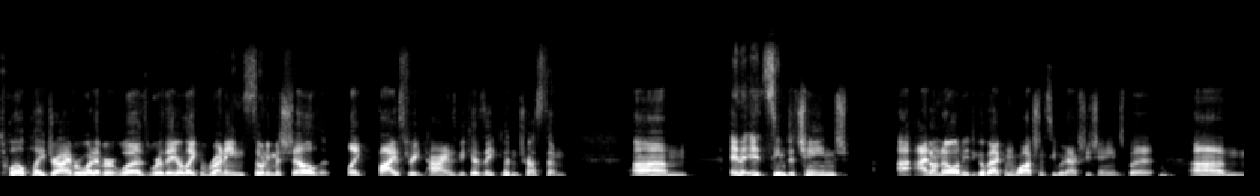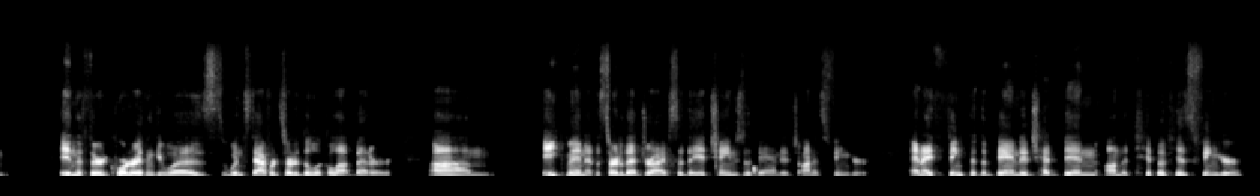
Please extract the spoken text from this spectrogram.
12 play drive or whatever it was where they were like running Sony Michel like five straight times because they couldn't trust him. Um and it seemed to change. I, I don't know. I'll need to go back and watch and see what actually changed. But um in the third quarter, I think it was when Stafford started to look a lot better. Um, Aikman at the start of that drive said they had changed the bandage on his finger. And I think that the bandage had been on the tip of his finger.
